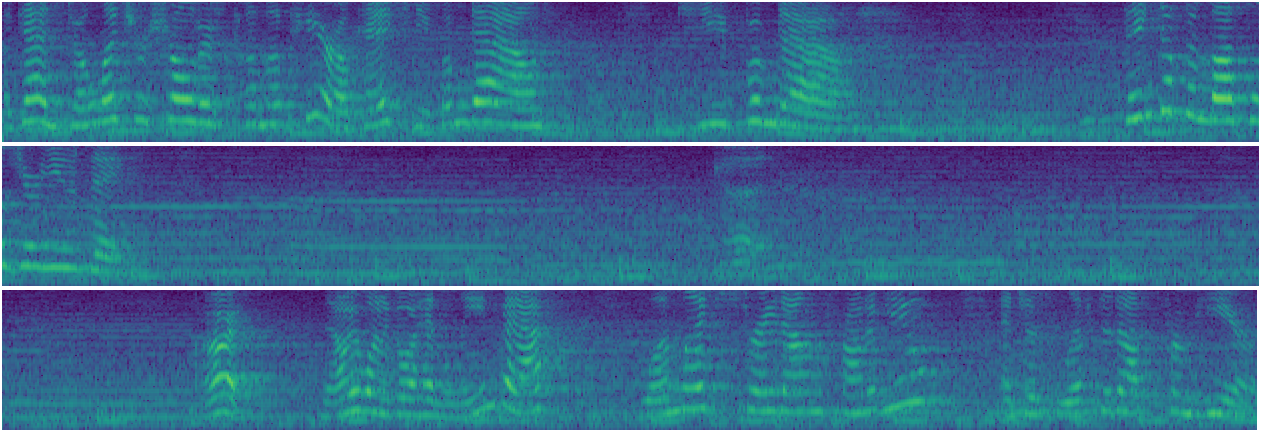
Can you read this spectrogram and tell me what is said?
Again, don't let your shoulders come up here, okay? Keep them down. Keep them down. Think of the muscles you're using. We want to go ahead and lean back, one leg straight out in front of you, and just lift it up from here.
